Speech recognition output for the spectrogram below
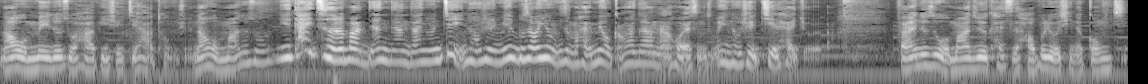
然后我妹就说：“她的皮鞋借她同学。”然后我妈就说：“你也太扯了吧！怎样怎样怎样？你们借你同学，你明天不是要用？你怎么还没有赶快跟他拿回来？什么什么？你同学借太久了吧？”反正就是我妈就开始毫不留情的攻击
